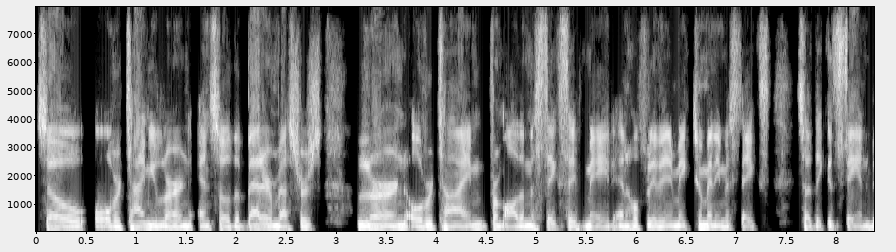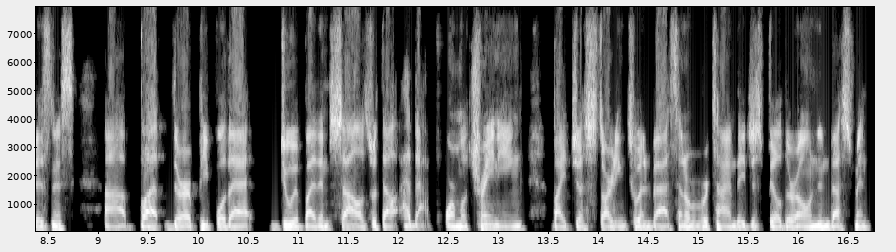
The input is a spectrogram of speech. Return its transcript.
So over time, you learn. And so the better investors learn over time from all the mistakes they've made. And hopefully they didn't make too many mistakes so they could stay in business. Uh, but there are people that do it by themselves without that formal training by just starting to invest. And over time, they just build their own investment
